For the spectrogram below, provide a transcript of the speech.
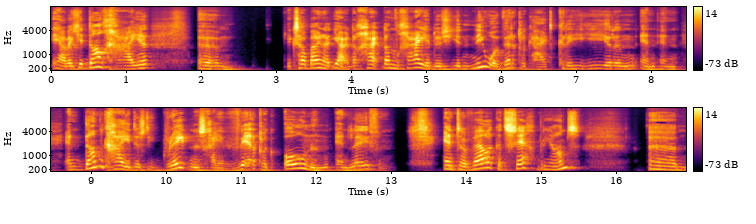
ja, weet je, dan ga je, ehm, ik zou bijna, ja, dan ga, dan ga je dus je nieuwe werkelijkheid creëren en, en, en dan ga je dus die greatness, ga je werkelijk ownen en leven. En terwijl ik het zeg, Briant, ehm,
